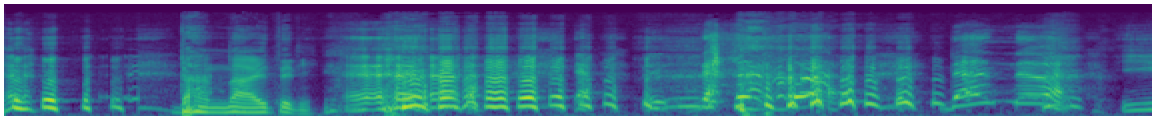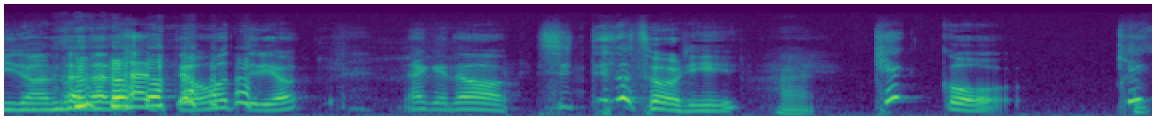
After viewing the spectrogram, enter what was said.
旦那相手に。旦那はいい旦那だなって思ってるよ。だけど知っての通りはい。結構ク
